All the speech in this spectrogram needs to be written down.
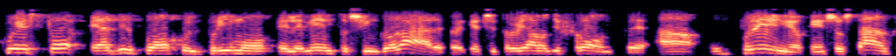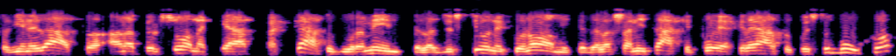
questo è a dir poco il primo elemento singolare perché ci troviamo di fronte a un premio che in sostanza viene dato a una persona che ha attaccato duramente la gestione economica della sanità che poi ha creato questo buco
